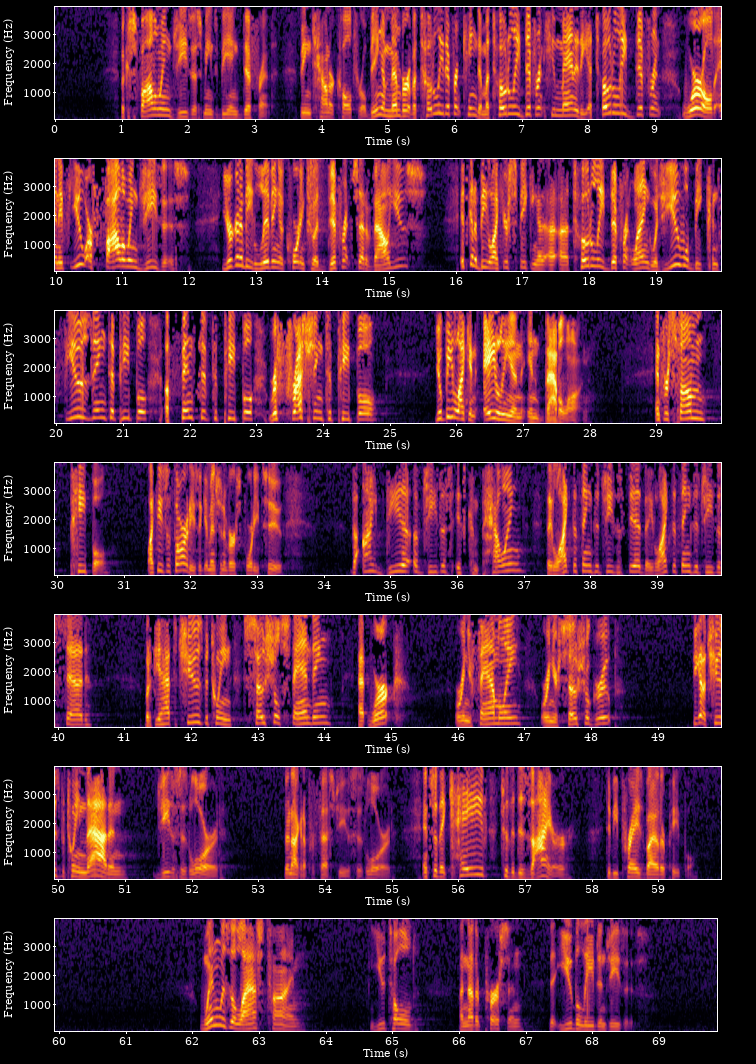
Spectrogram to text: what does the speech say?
Because following Jesus means being different, being countercultural, being a member of a totally different kingdom, a totally different humanity, a totally different world. And if you are following Jesus, you're going to be living according to a different set of values. It's going to be like you're speaking a, a, a, totally different language. You will be confusing to people, offensive to people, refreshing to people. You'll be like an alien in Babylon. And for some people, like these authorities that get mentioned in verse 42, the idea of Jesus is compelling. They like the things that Jesus did, they like the things that Jesus said. But if you had to choose between social standing at work or in your family or in your social group, if you got to choose between that and Jesus is Lord, they're not going to profess Jesus is Lord. And so they cave to the desire to be praised by other people. When was the last time you told another person that you believed in Jesus,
